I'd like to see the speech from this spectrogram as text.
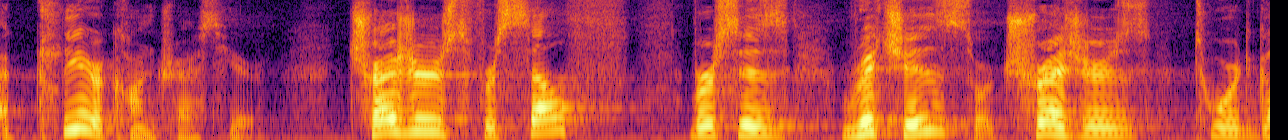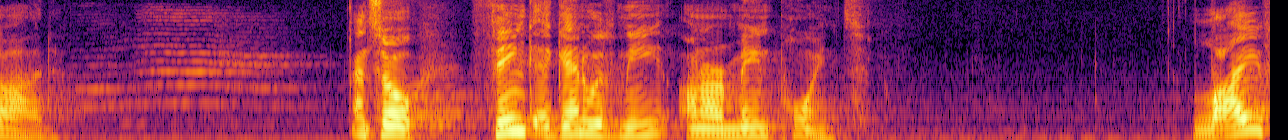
A clear contrast here. Treasures for self versus riches or treasures toward God. And so think again with me on our main point. Life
